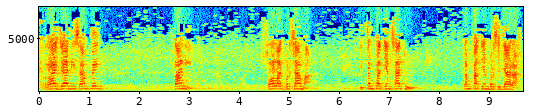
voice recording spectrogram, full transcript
Raja di samping tani sholat bersama di tempat yang satu tempat yang bersejarah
